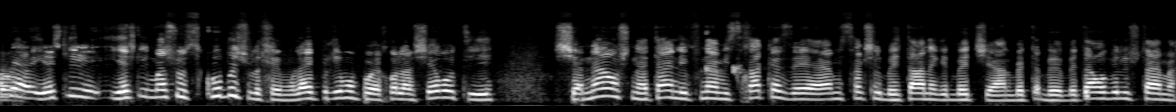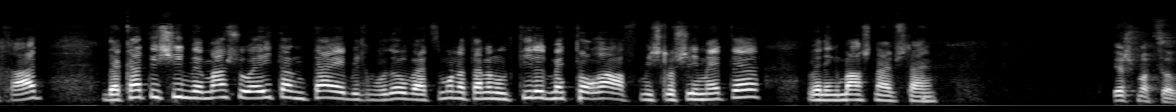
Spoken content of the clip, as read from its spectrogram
נכון. יודע, יש לי, יש לי משהו סקופ בשבילכם, אולי פרימו פה יכול לאשר אותי. שנה או שנתיים לפני המשחק הזה, היה משחק של ביתר נגד בית שאן, בית- ביתר הובילו 2-1, דקה 90 ומשהו, איתן טייב בכבודו ובעצמו נתן לנו טיל מטורף מ-30 מטר, ונגמר 2-2. יש מצב,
